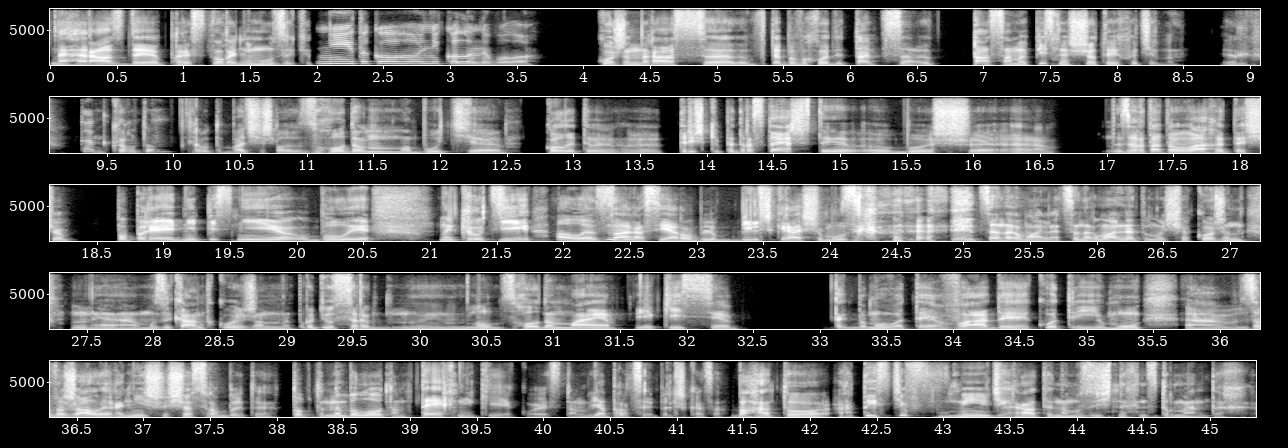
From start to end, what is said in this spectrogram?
негаразди при створенні музики? Ні, такого ніколи не було. Кожен раз в тебе виходить та, та сама пісня, що ти хотіла. Так. Круто, круто. Бачиш, згодом, мабуть, коли ти трішки підростеш, ти будеш звертати увагу, те, що попередні пісні були круті, але зараз я роблю більш кращу музику. Це нормально. Це нормально, тому що кожен е, музикант, кожен продюсер ну, згодом має якісь. Так би мовити, вади, котрі йому е, заважали раніше щось робити. Тобто не було там техніки якоїсь там. Я про це більш казав. Багато артистів вміють грати на музичних інструментах.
